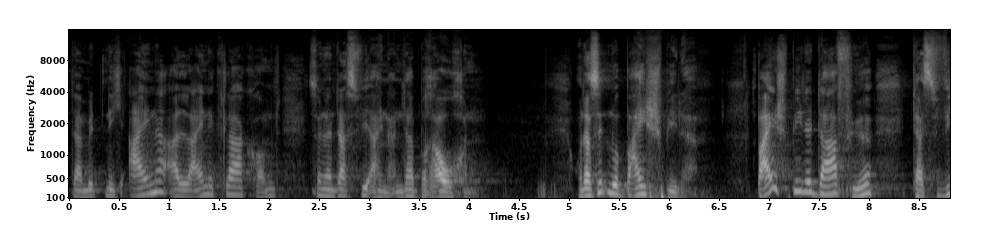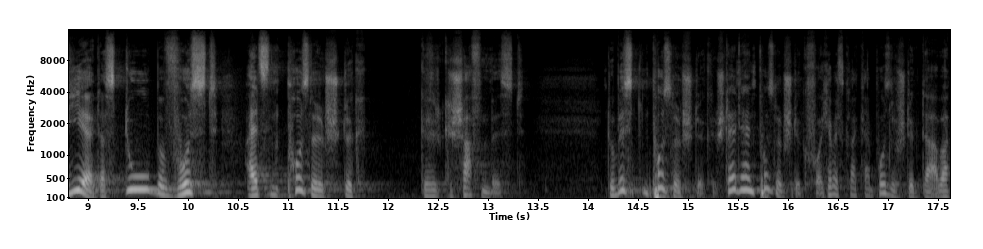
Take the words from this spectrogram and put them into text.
damit nicht einer alleine klarkommt, sondern dass wir einander brauchen. Und das sind nur Beispiele. Beispiele dafür, dass wir, dass du bewusst als ein Puzzlestück geschaffen bist. Du bist ein Puzzlestück. Stell dir ein Puzzlestück vor. Ich habe jetzt gerade kein Puzzlestück da, aber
